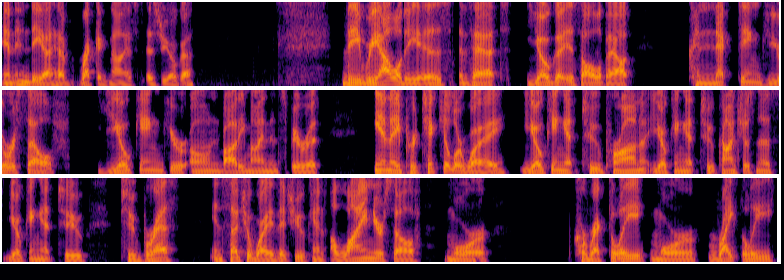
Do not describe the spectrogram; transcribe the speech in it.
in India have recognized as yoga. The reality is that yoga is all about connecting yourself, yoking your own body, mind, and spirit in a particular way yoking it to prana, yoking it to consciousness, yoking it to, to breath in such a way that you can align yourself more correctly, more rightly,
